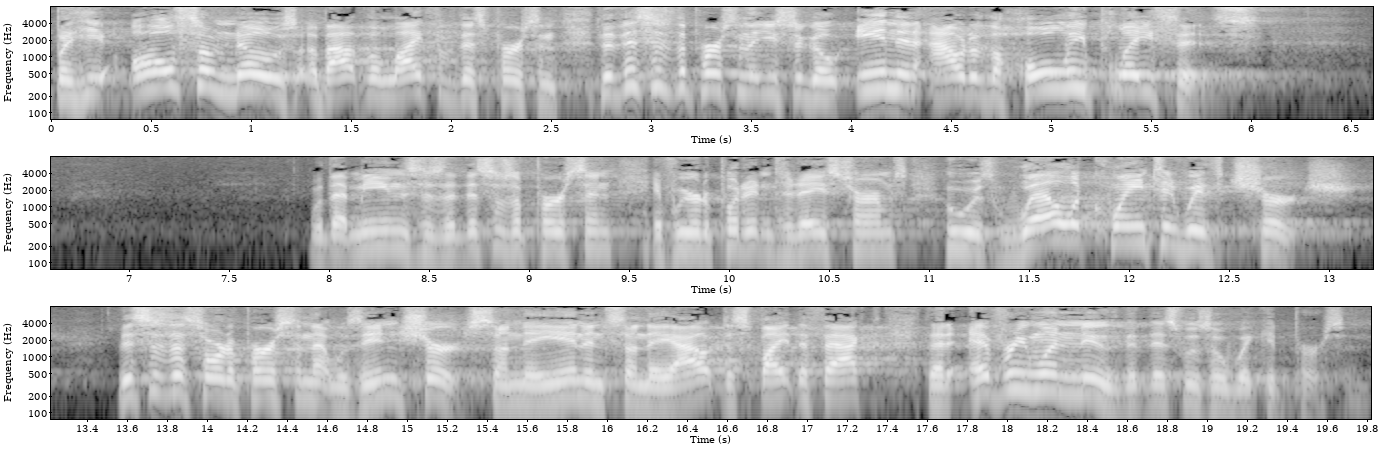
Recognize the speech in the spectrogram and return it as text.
but he also knows about the life of this person, that this is the person that used to go in and out of the holy places. What that means is that this was a person, if we were to put it in today's terms, who was well acquainted with church. This is the sort of person that was in church Sunday in and Sunday out, despite the fact that everyone knew that this was a wicked person.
